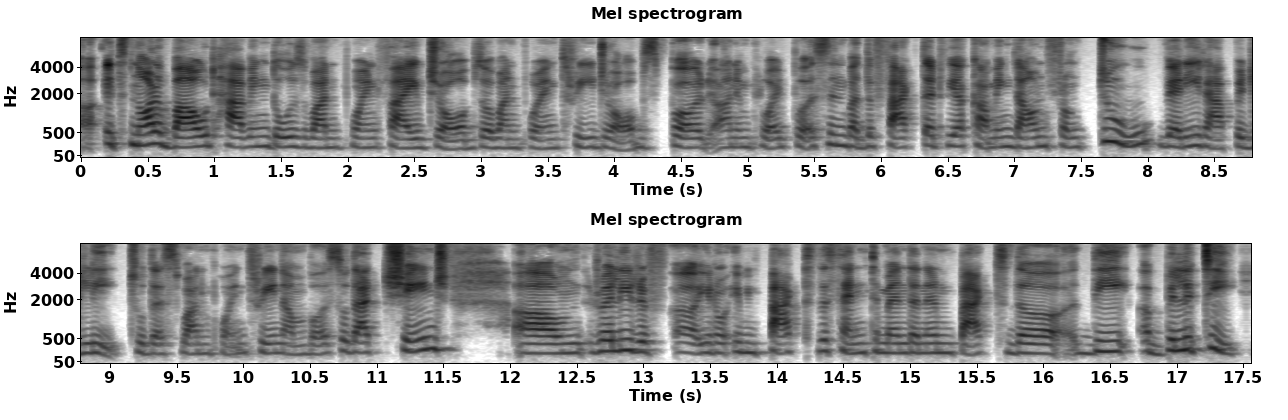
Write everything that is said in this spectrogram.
uh, it's not about having those 1.5 jobs or 1.3 jobs per unemployed person, but the fact that we are coming down from two very rapidly to this 1.3 number. So that change um, really, ref, uh, you know, impacts the sentiment and impacts the the ability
